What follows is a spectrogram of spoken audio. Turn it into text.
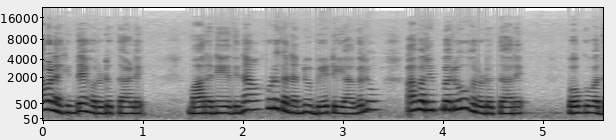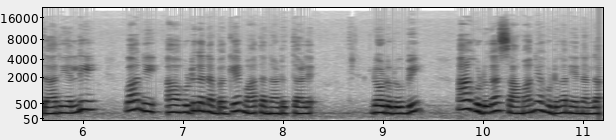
ಅವಳ ಹಿಂದೆ ಹೊರಡುತ್ತಾಳೆ. ಮಾರನೆಯ ದಿನ ಹುಡುಗನನ್ನು ಭೇಟಿಯಾಗಲು ಅವರಿಬ್ಬರೂ ಹೊರಡುತ್ತಾರೆ. ಹೋಗುವ ದಾರಿಯಲ್ಲಿ ವಾಣಿ ಆ ಹುಡುಗನ ಬಗ್ಗೆ ಮಾತನಾಡುತ್ತಾಳೆ. ನೋಡು ರೂಬಿ, ಆ ಹುಡುಗ ಸಾಮಾನ್ಯ ಹುಡುಗನೇನಲ್ಲ.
